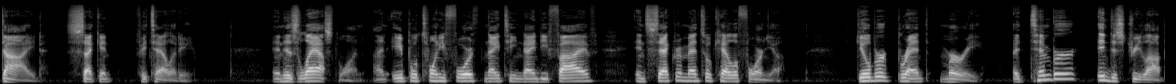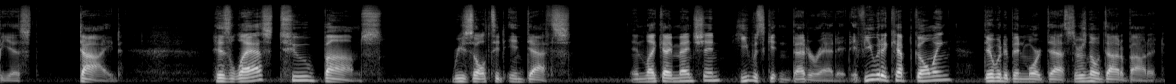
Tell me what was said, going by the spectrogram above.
died, second fatality. And his last one, on April 24, 1995, in Sacramento, California, Gilbert Brent Murray, a timber industry lobbyist, died. His last two bombs resulted in deaths. And like I mentioned, he was getting better at it. If he would have kept going, there would have been more deaths. There's no doubt about it.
